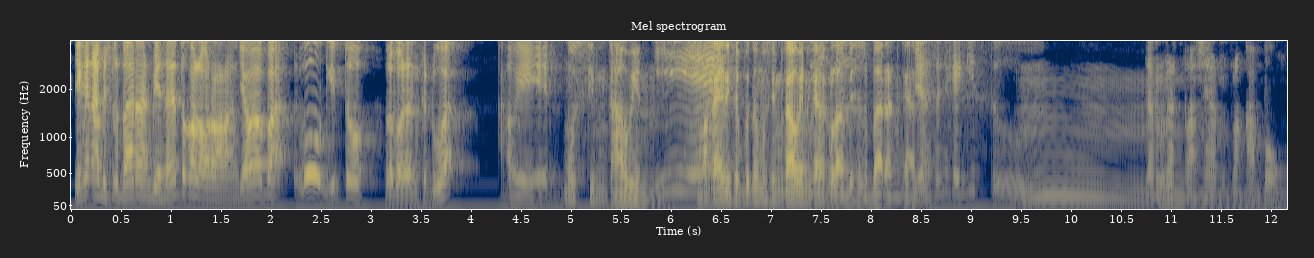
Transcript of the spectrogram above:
Ya kan abis lebaran, biasanya tuh kalau orang-orang Jawa pak, uh gitu. Lebaran kedua, kawin. Musim kawin. Iya. Makanya disebutnya musim kawin kan kalau habis lebaran kan. Biasanya kayak gitu. Hmm. Darurat pak, saya harus pulang kampung.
